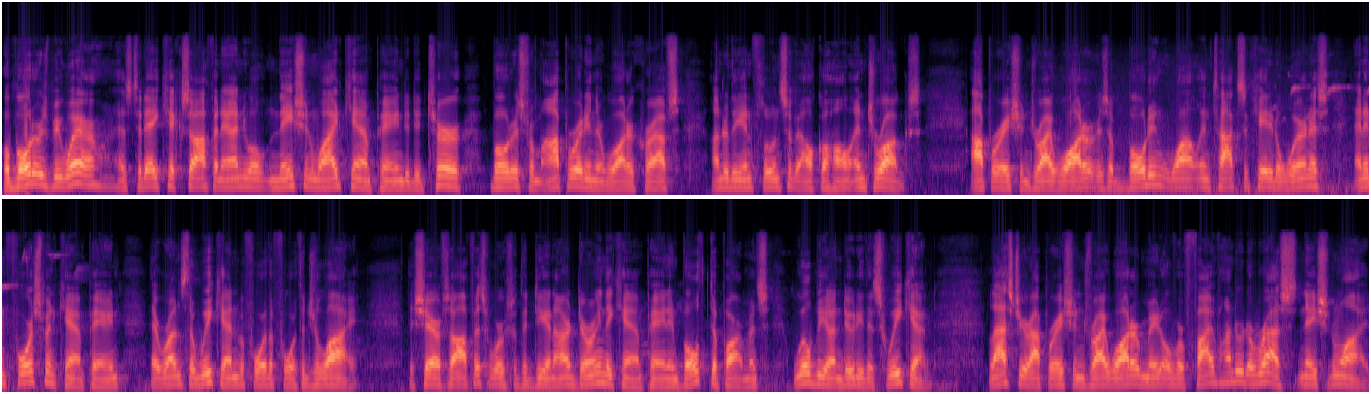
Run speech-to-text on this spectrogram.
Well, boaters beware as today kicks off an annual nationwide campaign to deter boaters from operating their watercrafts under the influence of alcohol and drugs. Operation Dry Water is a boating while intoxicated awareness and enforcement campaign that runs the weekend before the 4th of July. The Sheriff's Office works with the DNR during the campaign and both departments will be on duty this weekend. Last year, Operation Dry Water made over 500 arrests nationwide.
